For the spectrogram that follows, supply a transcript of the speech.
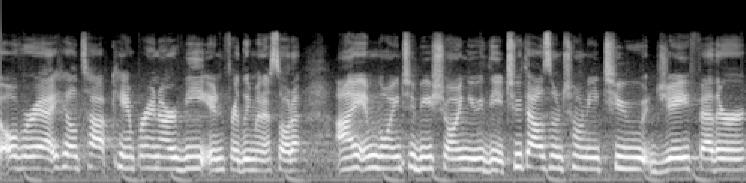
over at Hilltop Camper and RV in Fridley, Minnesota. I am going to be showing you the 2022 Jay Feather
